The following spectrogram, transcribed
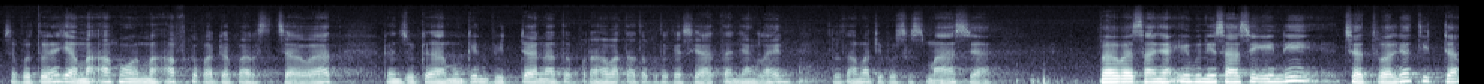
Sebetulnya ya maaf mohon maaf kepada para sejawat dan juga mungkin bidan atau perawat atau petugas kesehatan yang lain terutama di puskesmas ya. Bahwasanya imunisasi ini jadwalnya tidak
